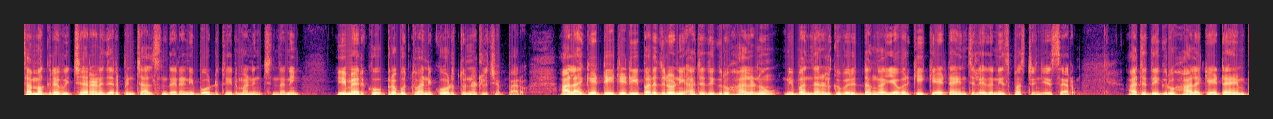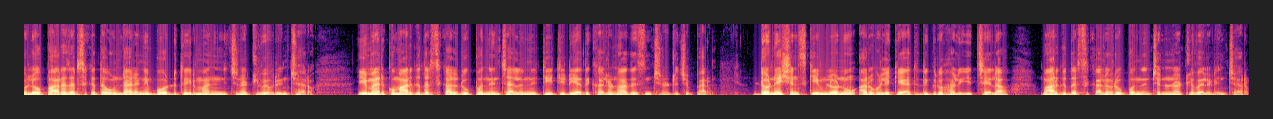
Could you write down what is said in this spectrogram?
సమగ్ర విచారణ జరిపించాల్సిందేనని బోర్డు తీర్మానించిందని ఈ మేరకు ప్రభుత్వాన్ని కోరుతున్నట్లు చెప్పారు. అలాగే టీటీడీ పరిధిలోని అతిథి గృహాలను నిబంధనలకు విరుద్ధంగా ఎవరికీ కేటాయించలేదని స్పష్టం చేశారు. అతిథి గృహాల కేటాయింపులో పారదర్శకత ఉండాలని బోర్డు తీర్మానించినట్లు వివరించారు. ఈ మేరకు మార్గదర్శకాలు రూపొందించాలని టీటీడీ అధికారులను ఆదేశించినట్లు చెప్పారు. డొనేషన్ స్కీమ్లోనూ అర్హులకే అతిథి గృహాలు ఇచ్చేలా మార్గదర్శకాలను రూపొందించనున్నట్లు వెల్లడించారు.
